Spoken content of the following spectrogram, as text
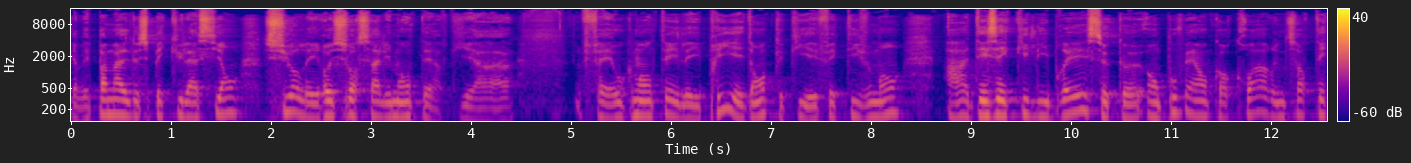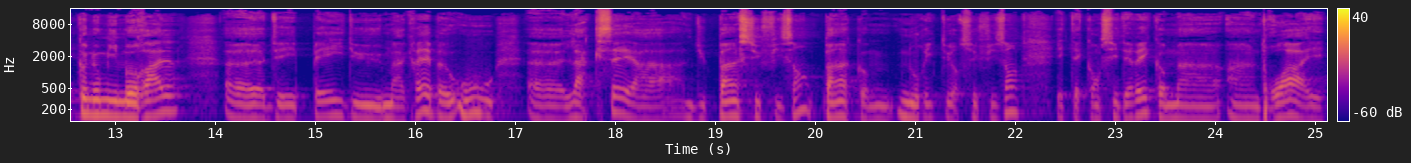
il y avait pas mal de spéculations sur les ressources alimentaires qui a fait augmenter les prix et donc qui effectivement a déséquilibré ce qu'on pouvait encore croire une sorte d'économie morale euh, des pays du Maghreb où euh, l'accès à du pain suffisant, pain comme nourriture suffisante, était considéré comme un, droit et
